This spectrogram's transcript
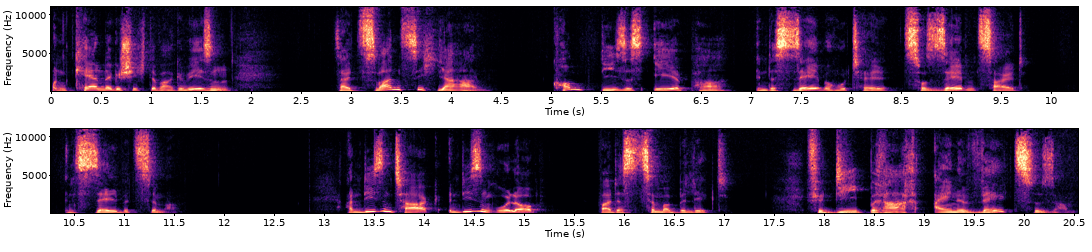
Und Kern der Geschichte war gewesen, seit 20 Jahren kommt dieses Ehepaar in dasselbe Hotel zur selben Zeit ins selbe Zimmer. An diesem Tag, in diesem Urlaub, war das Zimmer belegt. Für die brach eine Welt zusammen.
